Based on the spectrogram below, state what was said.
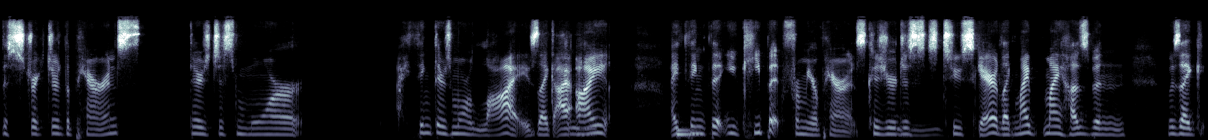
the stricter the parents, there's just more I think there's more lies. Like I Mhm. I I think that you keep it from your parents because you're just too scared. Like my my husband was like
